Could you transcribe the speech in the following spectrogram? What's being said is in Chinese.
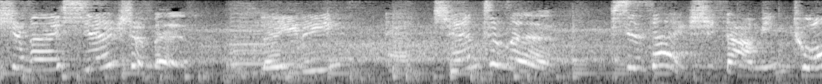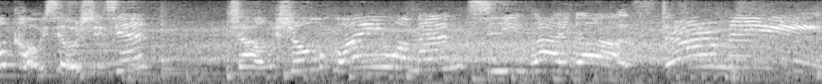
士们、先生们，Ladies and Gentlemen，现在是大明脱口秀时间，掌声欢迎我们亲爱的 Starmy！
